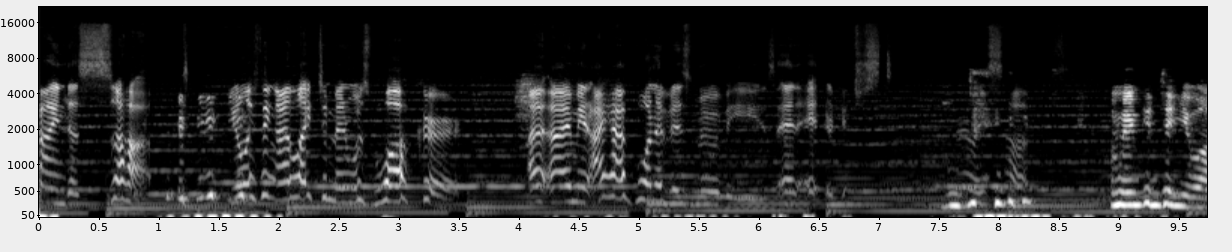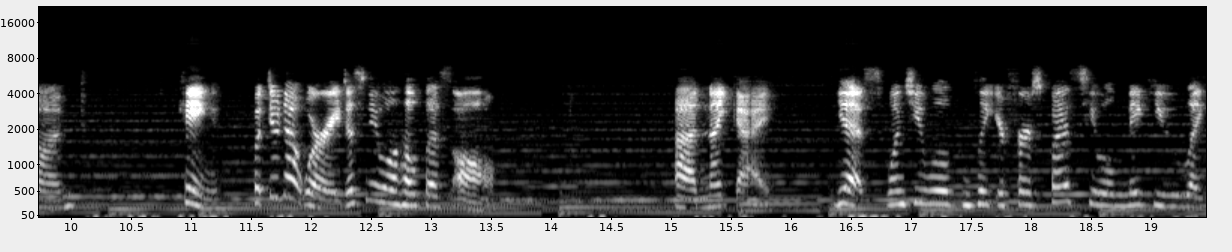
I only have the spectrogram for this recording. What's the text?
kinda sucked. The only thing I liked him in was Walker. I, I mean, I have one of his movies, and it, it just really sucks. I'm gonna continue on. King, but do not worry, Destiny will help us all. Uh, Knight Guy. Yes, once you will complete your first quest, he will make you like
